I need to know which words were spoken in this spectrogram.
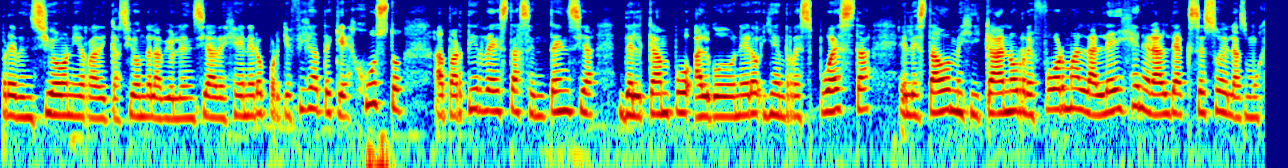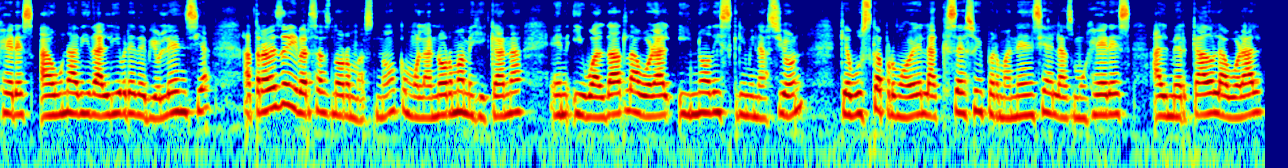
prevención y erradicación de la violencia de género, porque fíjate que justo a partir de esta sentencia del campo algodonero y en respuesta, el Estado mexicano reforma la Ley General de Acceso de las Mujeres a una vida libre de violencia a través de diversas normas, ¿no? Como la norma mexicana en igualdad laboral y no discriminación, que busca promover el acceso y permanencia de las mujeres al mercado laboral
